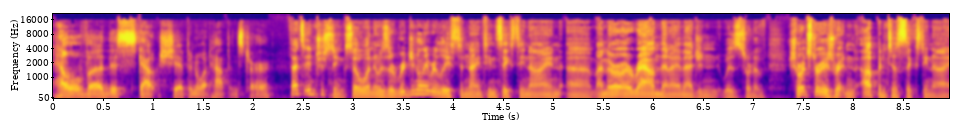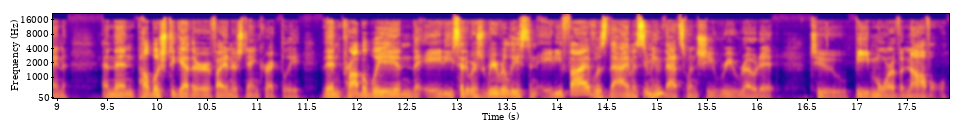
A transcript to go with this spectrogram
Helva, this scout ship, and what happens to her. That's interesting. So when it was originally released in 1969, um, I remember around then. I imagine it was sort of short stories written up until 69, and then published together, if I understand correctly. Then probably in the 80s, you said it was re-released in 85. Was that? I'm assuming mm-hmm. that's when she rewrote it to be more of a novel.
